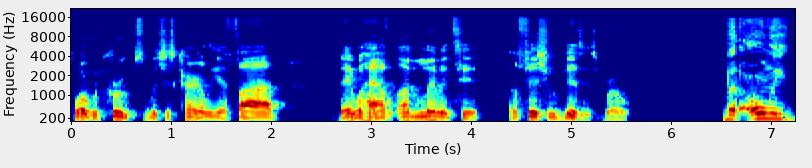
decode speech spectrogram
for recruits, which is currently at five. They will have unlimited official visits, bro. But only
